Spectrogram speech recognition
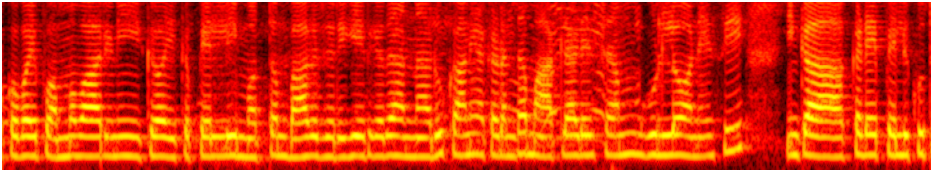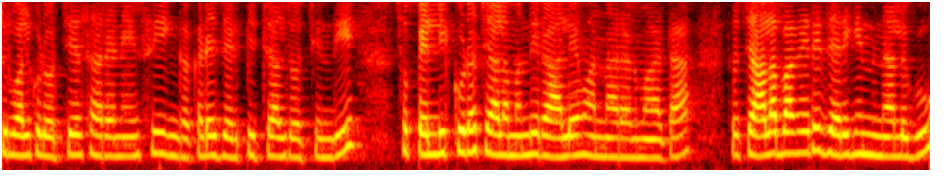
ఒకవైపు అమ్మవారిని ఇక ఇక పెళ్ళి మొత్తం బాగా జరిగేది కదా అన్నారు. కానీ అక్కడంతా మాట్లాడేశాం గుళ్ళో అనేసి ఇంకా అక్కడే పెళ్ళి కూతురు వాళ్ళు కూడా వచ్చేసారనేసి ఇంక అక్కడే జరిపించాల్సి వచ్చింది సో పెళ్ళికి కూడా చాలా మంది రాలేమన్నారనమాట సో చాలా బాగా అయితే జరిగింది నలుగు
